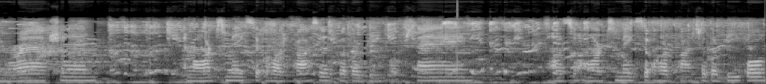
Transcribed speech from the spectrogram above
interaction, and autism makes it hard to process what other people are saying. Also, autism makes it hard to process other people,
